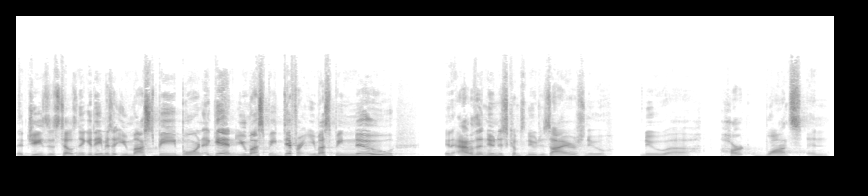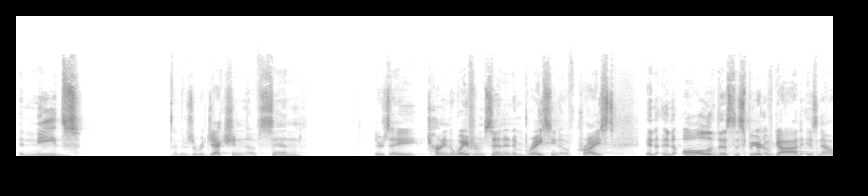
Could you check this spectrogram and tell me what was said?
that Jesus tells Nicodemus that you must be born again. You must be different. You must be new. And out of that newness comes new desires, new, new uh, heart wants and, and needs. And there's a rejection of sin. There's a turning away from sin and embracing of Christ. And in all of this, the Spirit of God is now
